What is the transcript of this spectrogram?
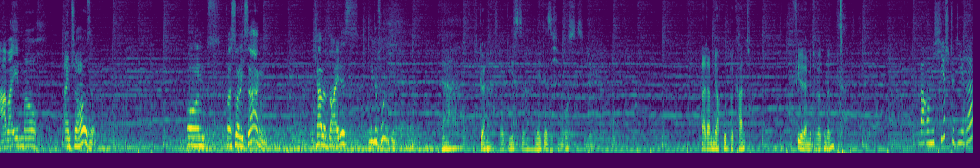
Aber eben auch ein Zuhause. Und was soll ich sagen? Ich habe beides mir gefunden. Ja, mit gönnerhafter Geste lädt er sich im Bus zurück. Leider mir auch gut bekannt. Viele der Mitwirkenden. Warum ich hier studiere?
